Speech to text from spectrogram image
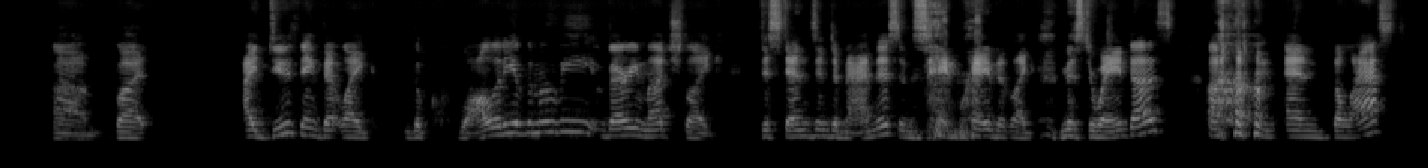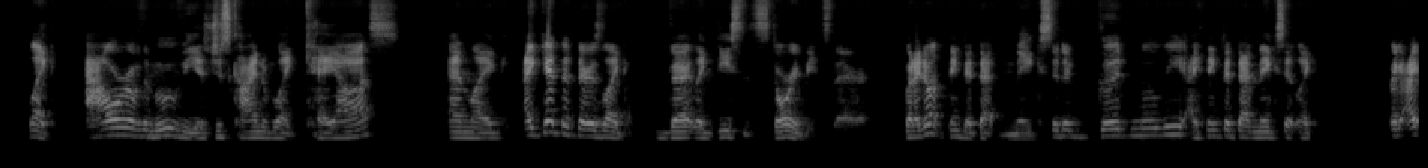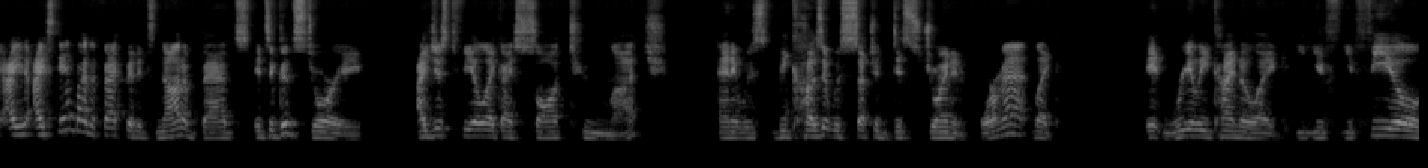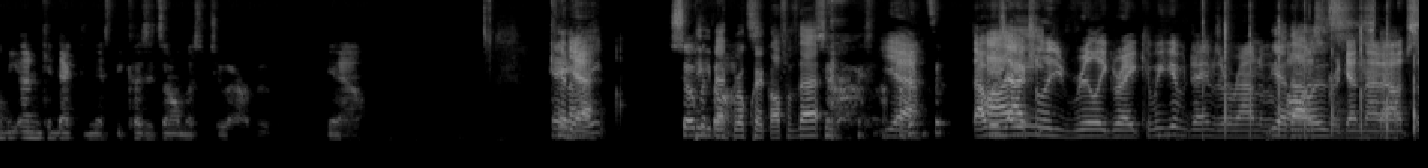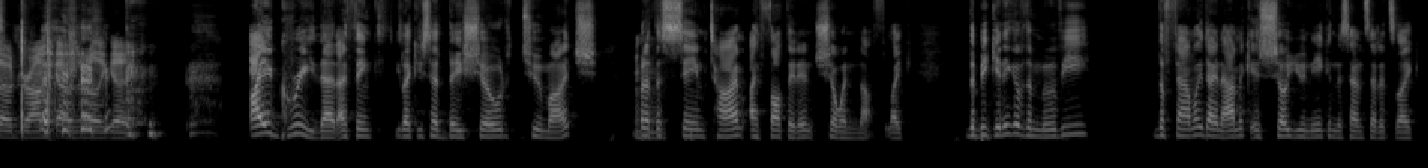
Um but i do think that like the quality of the movie very much like descends into madness in the same way that like Mr. Wain does. Um, and the last like hour of the movie is just kind of like chaos. And like I get that there's like very like decent story beats there, but I don't think that that makes it a good movie. I think that that makes it like like I, I I stand by the fact that it's not a bad it's a good story. I just feel like I saw too much and it was because it was such a disjointed format like it really kind of like you you feel the unconnectedness because it's almost a two hour movie you know Can Yeah. I? So piggyback real quick off of that. Yeah. That was I- actually really great. Can we give James a round of Yeah, that applause for getting that out snaps. so drunk? That was really good. I agree that I think, like you said, they showed too much, but at the Mhm. same time, I thought they didn't show enough. Like the beginning of the movie, the family dynamic is so unique in the sense that it's like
